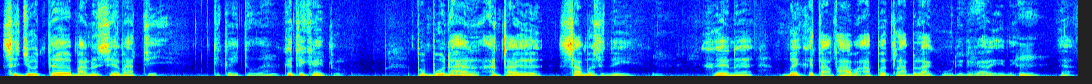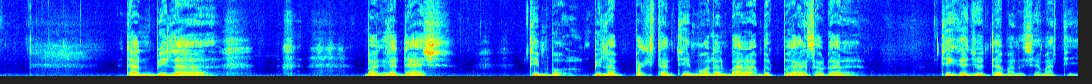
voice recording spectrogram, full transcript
Sejuta manusia mati ketika itu eh? ketika itu. Pembunuhan antara sama sendiri. Kerana mereka tak faham apa telah berlaku di negara ini. Hmm. Ya. Dan bila Bangladesh timbul, bila Pakistan Timur dan Barat berperang saudara, 3 juta manusia mati.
